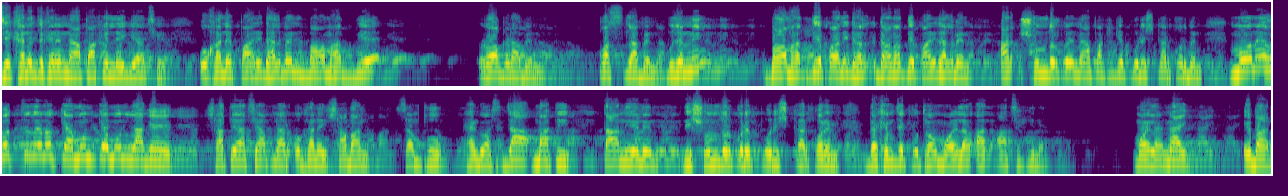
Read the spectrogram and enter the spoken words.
যেখানে যেখানে না পাকে লেগে আছে, ওখানে পানি ঢালবেন, বাম হাত দিয়ে রগড়াবেন, কসলাবেন, বুঝেননি? বাম হাত দিয়ে পানি ঢাল, ডান হাত দিয়ে পানি ঢালবেন, আর সুন্দর করে না পাখিকে পরিষ্কার করবেন। মনে হচ্ছে যেন কেমন কেমন লাগে সাথে আছে আপনার ওখানে সাবান, শ্যাম্পু হ্যান্ড ওয়াশ যা মাটি, তা নিয়ে নেন, দিয়ে সুন্দর করে পরিষ্কার করেন। দেখেন যে কোথাও ময়লা আর আছে কিনা। ময়লা নাই। এবার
